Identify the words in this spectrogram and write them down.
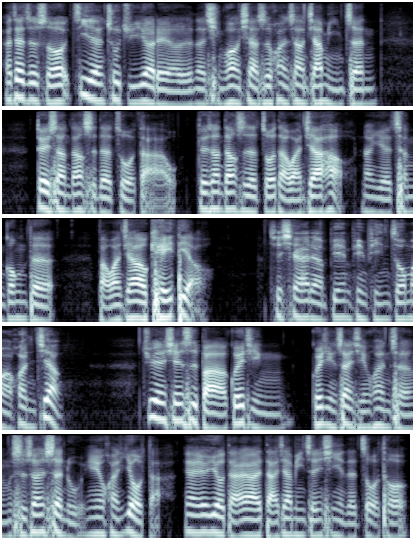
那在这时候，既然出局一二垒有人的情况下，是换上加明真对上当时的左打，对上当时的左打玩家号，那也成功的把玩家号 K 掉。接下来两边频频走马换将，巨人先是把龟井龟井善行换成石川圣鲁，因为换右打，因为右打要来打加明真心眼的左投。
